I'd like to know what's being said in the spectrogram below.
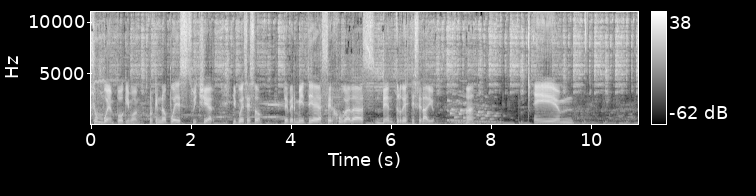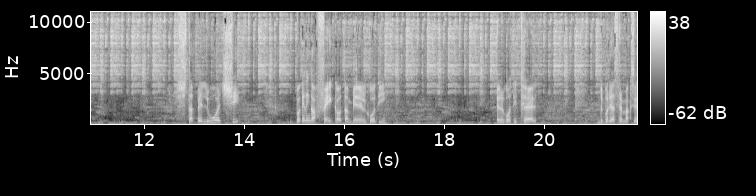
es un buen Pokémon, porque no puedes switchear y pues eso te permite hacer jugadas dentro de este escenario. ¿ah? Eh, peludo sí. Puede que tenga Fake Out también el Goti. El Goti Tail. Yo podría hacer Maxi,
